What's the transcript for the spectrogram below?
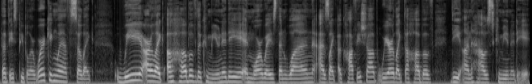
that these people are working with. So like we are like a hub of the community in more ways than one. As like a coffee shop we are like the hub of the unhoused community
